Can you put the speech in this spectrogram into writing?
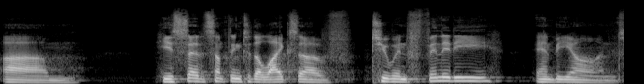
Um, he said something to the likes of to infinity and beyond.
